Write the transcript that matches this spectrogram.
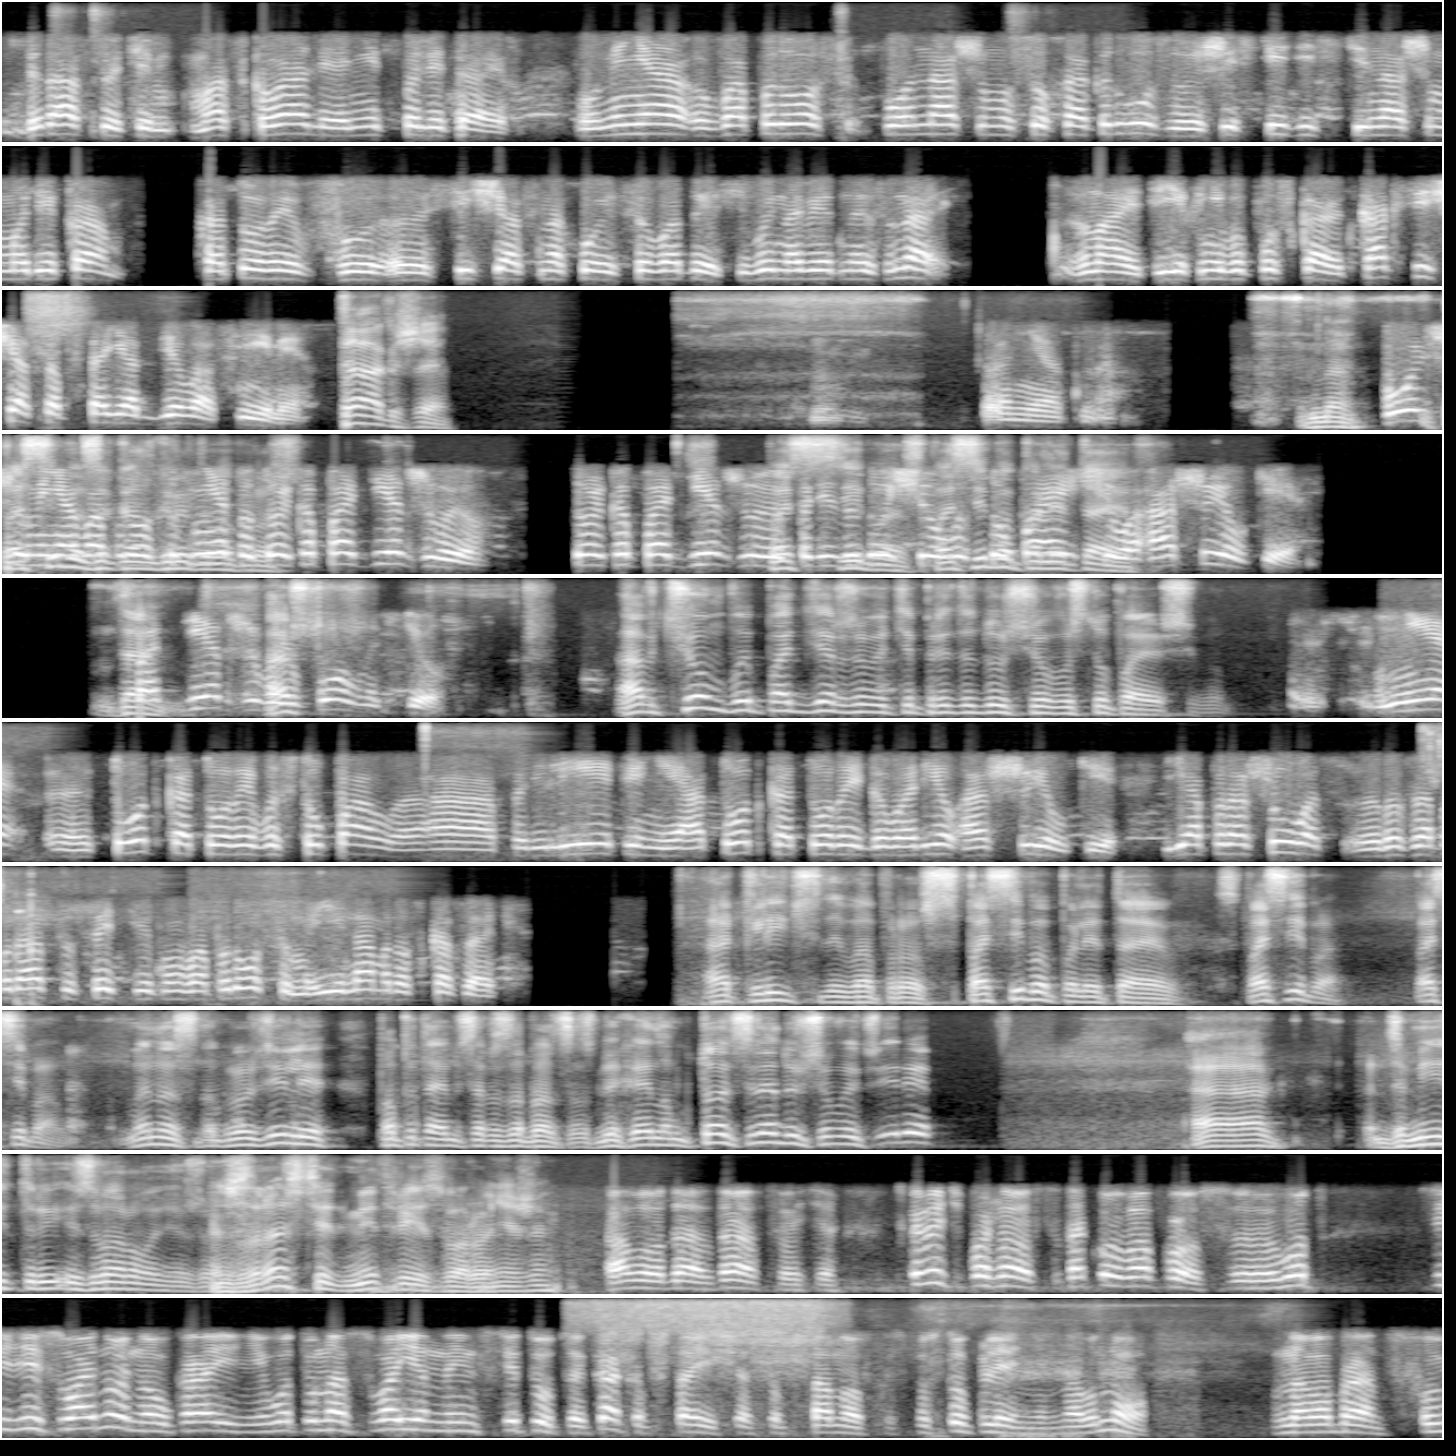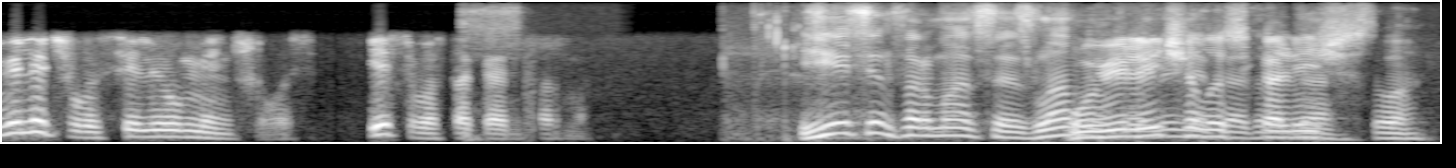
Здравствуйте, Москва, Леонид Полетаев. У меня вопрос по нашему сухогрузу и 60 нашим морякам, которые в, э, сейчас находятся в Одессе. Вы, наверное, знаете, знаете, их не выпускают. Как сейчас обстоят дела с ними? Так же. Понятно. Да. Больше Спасибо у меня вопросов нету, вопрос. только поддерживаю. Только поддерживаю Спасибо. предыдущего Спасибо, выступающего Полетаев. Ошилки. Да. Поддерживаю а полностью. А в чем вы поддерживаете предыдущего выступающего? Не э, тот, который выступал о Прилепине, а тот, который говорил о Шилке. Я прошу вас разобраться с этим вопросом и нам рассказать. Отличный вопрос. Спасибо, Полетаев. Спасибо. Спасибо. Мы нас нагрузили. Попытаемся разобраться с Михаилом. Кто следующий в эфире? А, Дмитрий из Воронежа. Здравствуйте, Дмитрий из Воронежа. Алло, да, здравствуйте. Скажите, пожалуйста, такой вопрос. Э, вот в связи с войной на Украине, вот у нас военные институты, как обстоит сейчас обстановка с поступлением ну, в новобранцев? Увеличилась или уменьшилась? Есть у вас такая информация? Есть информация. Злам Увеличилось количество. Да.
